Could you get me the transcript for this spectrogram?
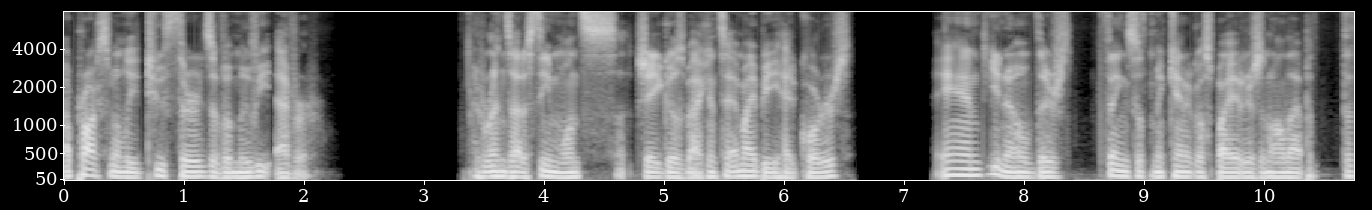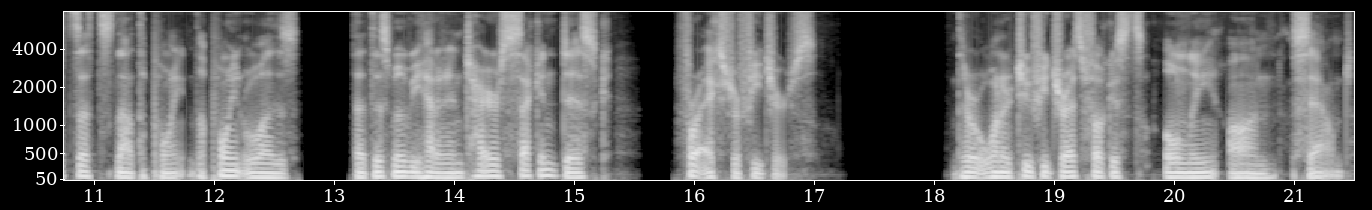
approximately two thirds of a movie ever. It runs out of steam once Jay goes back into MIB headquarters. And, you know, there's things with mechanical spiders and all that, but that's that's not the point. The point was that this movie had an entire second disc for extra features. There were one or two featurettes focused only on sound,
